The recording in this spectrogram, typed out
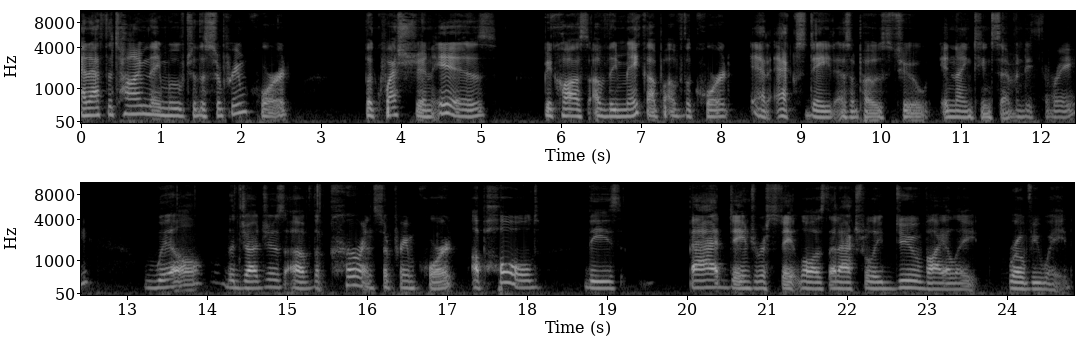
And at the time they move to the Supreme Court, the question is because of the makeup of the court at X date as opposed to in 1973, will the judges of the current Supreme Court uphold these bad, dangerous state laws that actually do violate Roe v. Wade?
